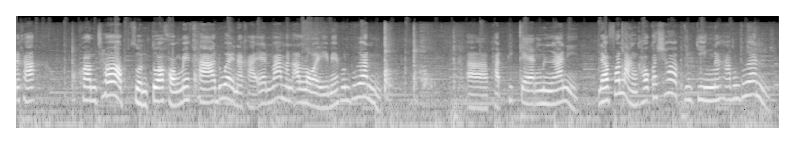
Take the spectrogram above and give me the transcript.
นะคะ ความชอบส่วนตัวของแม่ค้าด้วยนะคะ แอนว่ามันอร่อยไหมเพื่อนๆผัดพริกแกงเนื้อนี่ แล้วฝรั่งเขาก็ชอบจริง ๆ นะคะเพื่อนๆ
